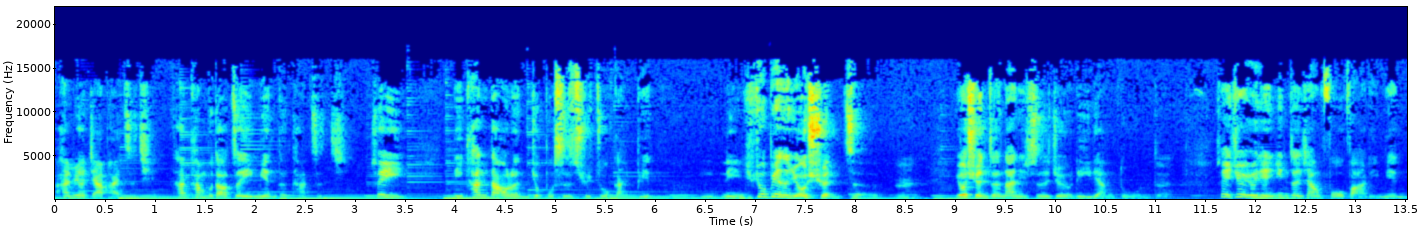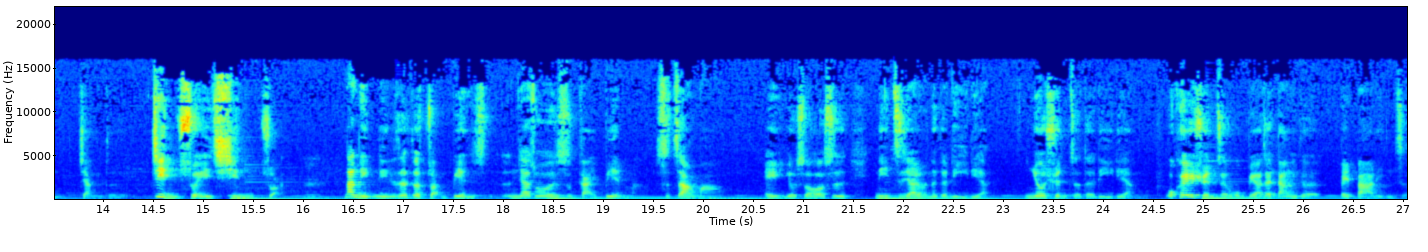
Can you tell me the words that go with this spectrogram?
还没有加牌之前，他看不到这一面的他自己，所以你看到了，你就不是去做改变，你你就变成有选择，嗯，有选择，那你是不是就有力量多了？对，所以就有点印证像佛法里面讲的“境随心转”。嗯，那你你这个转变，人家说的是改变嘛？是这样吗？诶，有时候是你只要有那个力量，你有选择的力量，我可以选择我不要再当一个被霸凌者，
